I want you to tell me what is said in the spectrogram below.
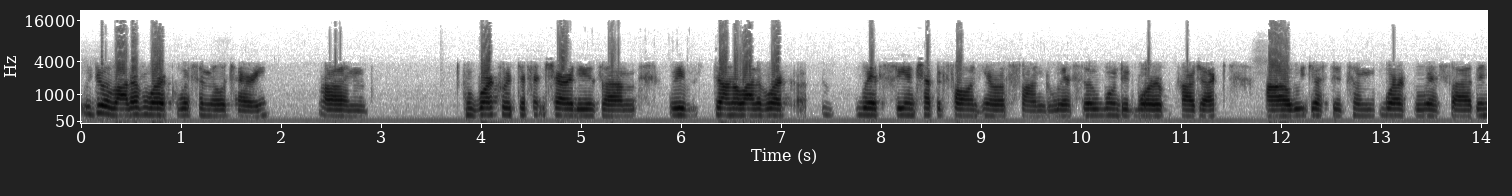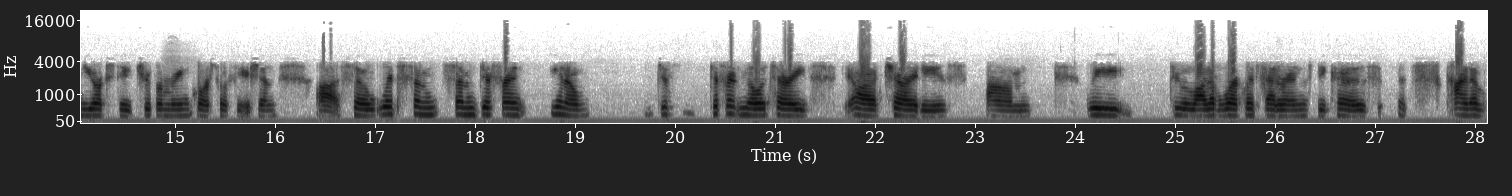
we do a lot of work with the military. Um, work with different charities. Um, we've done a lot of work with the Intrepid Fallen Heroes Fund, with the Wounded Warrior Project. Uh, we just did some work with uh, the New York State Trooper Marine Corps Association. Uh, so with some some different, you know, just different military uh, charities. Um, we do a lot of work with veterans because it's kind of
